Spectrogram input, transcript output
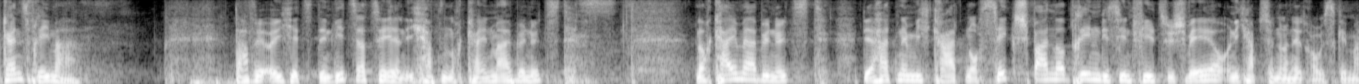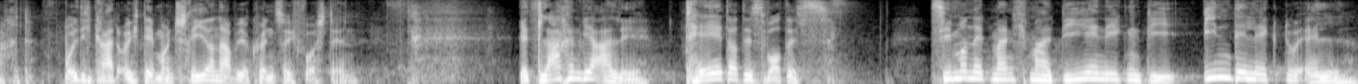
ganz prima. Darf ich euch jetzt den Witz erzählen? Ich habe ihn noch kein Mal benutzt. Noch kein Mal benutzt. Der hat nämlich gerade noch sechs Spanner drin, die sind viel zu schwer und ich habe sie noch nicht rausgemacht. Wollte ich gerade euch demonstrieren, aber ihr könnt es euch vorstellen. Jetzt lachen wir alle. Täter des Wortes. Sind wir nicht manchmal diejenigen, die intellektuell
